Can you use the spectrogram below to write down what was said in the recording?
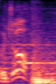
稳住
